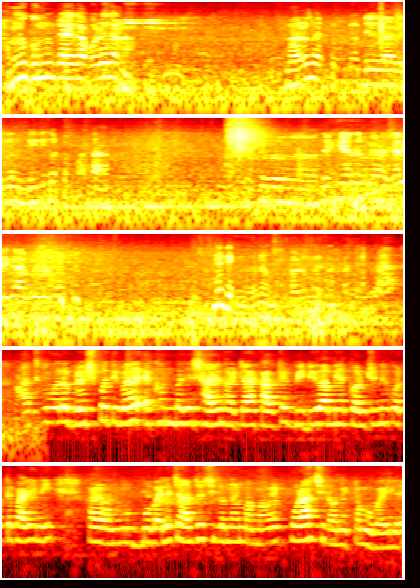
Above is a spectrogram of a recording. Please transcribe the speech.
সামনে ঘুম জায়গা পড়ে গেল মালুম একটু তো দিদি দিদি করতে পাতা দেখি গাড়ি আজকে হলো বৃহস্পতিবার এখন বাজে সাড়ে নয়টা। কালকের ভিডিও আমি কন্টিনিউ করতে পারিনি কারণ মোবাইলে চার্জও ছিল না মামামের পড়া ছিল অনেকটা মোবাইলে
